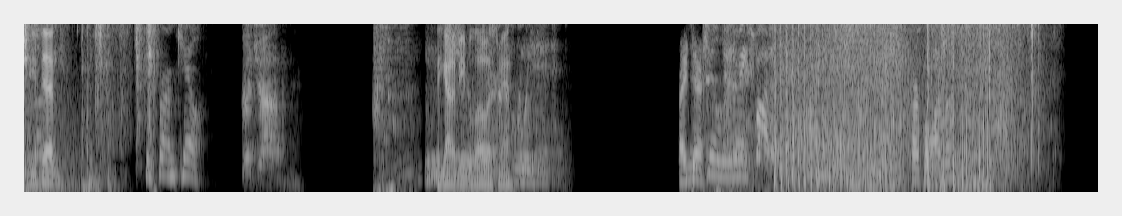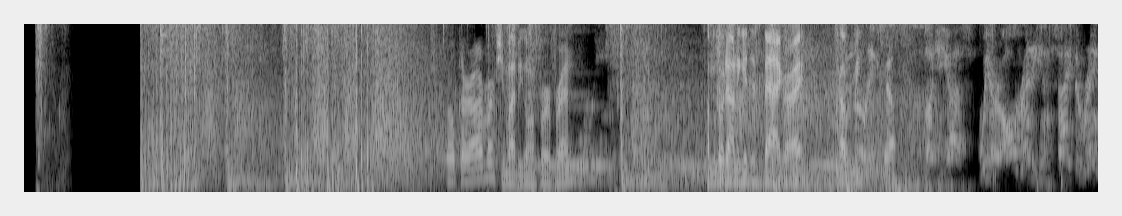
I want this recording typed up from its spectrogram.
She's dead. Confirm kill. Good job. They gotta be below us, man. Right there. Enemy spotted. Purple armor. Broke her armor. She might be going for a friend. I'm gonna go down and get this bag, alright? Cover me. Yep. Lucky us, we are already inside the ring.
